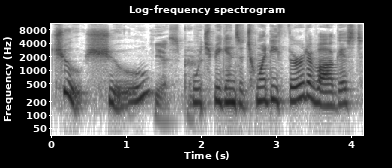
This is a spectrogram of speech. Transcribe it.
Chu Shu, Yes, perfect. which begins the 23rd of August.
